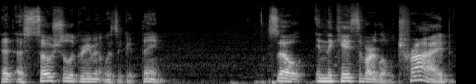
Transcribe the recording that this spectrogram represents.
that a social agreement was a good thing. So in the case of our little tribe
